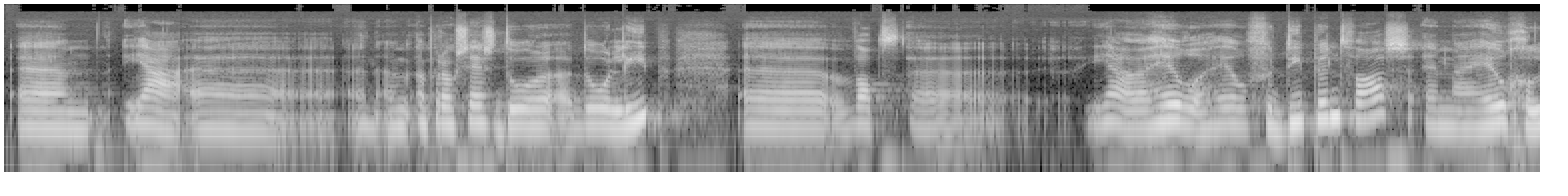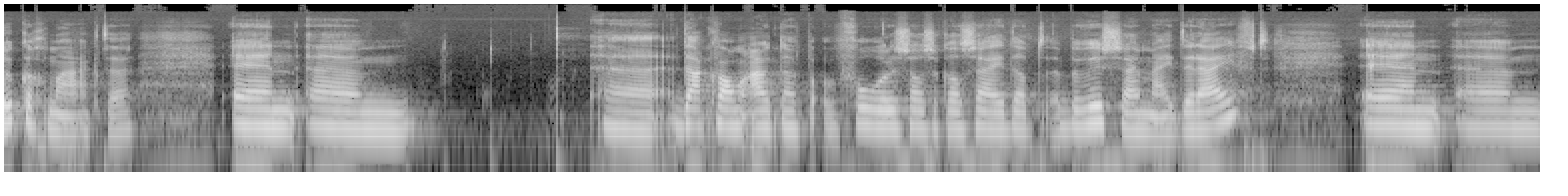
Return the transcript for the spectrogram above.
eh, ja, eh, een, een- proces door, doorliep. wat ja, heel, heel verdiepend was en mij heel gelukkig maakte. En ehm, eh, daar kwam uit naar voren, zoals ik al zei, dat bewustzijn mij drijft. En ehm,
